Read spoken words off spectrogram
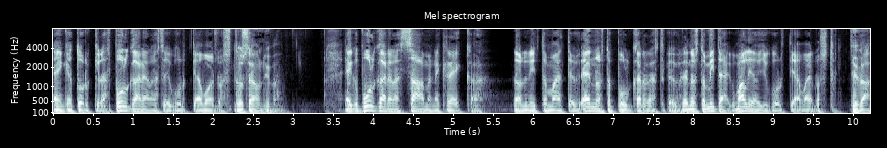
Enkä turkkilaista. Bulgarialaista jogurttia voin ostaa. No se on hyvä. Eikö bulgarialaista saa mennä Kreikkaan? Ne oli niiden maitteja. En osta bulgarialaista köyhää. En osta mitään. Valion jogurttia vain ostan. Hyvä.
